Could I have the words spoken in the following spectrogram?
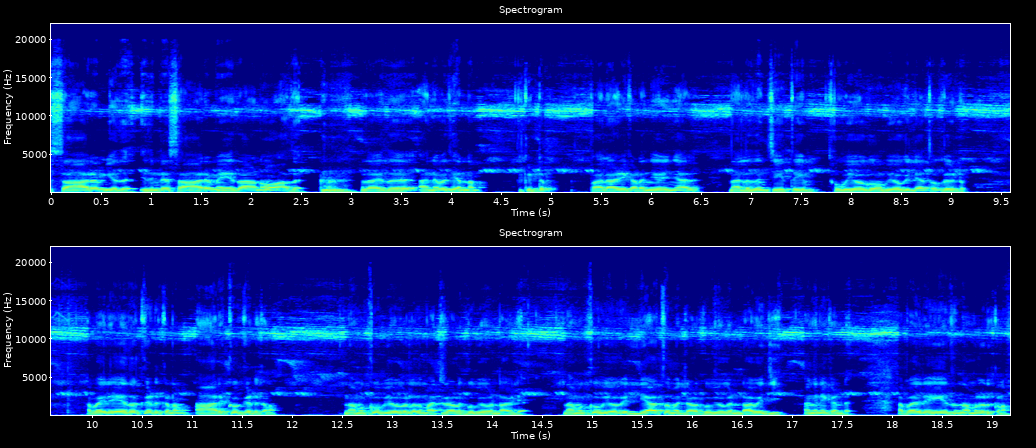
സാരം ഏത്? ഇതിന്റെ സാരം ഏതാണോ അത്. അതായത് അനവധി എണ്ണം കിട്ടും. പാലാഴി കടഞ്ഞു കഴിഞ്ഞാൽ നല്ലതും ചീത്തയും ഉപയോഗവും ഉപയോഗമില്ലാത്തതൊക്കെ കിട്ടും. അപ്പോൾ അതിൽ ഏതൊക്കെ എടുക്കണം? ആരൊക്കെ എടുക്കണം? നമുക്ക് ഉപയോഗമുള്ളത് മറ്റൊരാൾക്ക് ഉപയോഗം ഉണ്ടാവില്ല. നമുക്ക് ഉപയോഗം ഇല്ലാത്ത മറ്റൊരാൾക്ക് ഉപയോഗം ഉണ്ടാവുകയും ചെയ്യും. അങ്ങനെയൊക്കെ ഉണ്ട്. അപ്പോൾ അതിൽ ഏത് നമ്മൾ എടുക്കണം?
